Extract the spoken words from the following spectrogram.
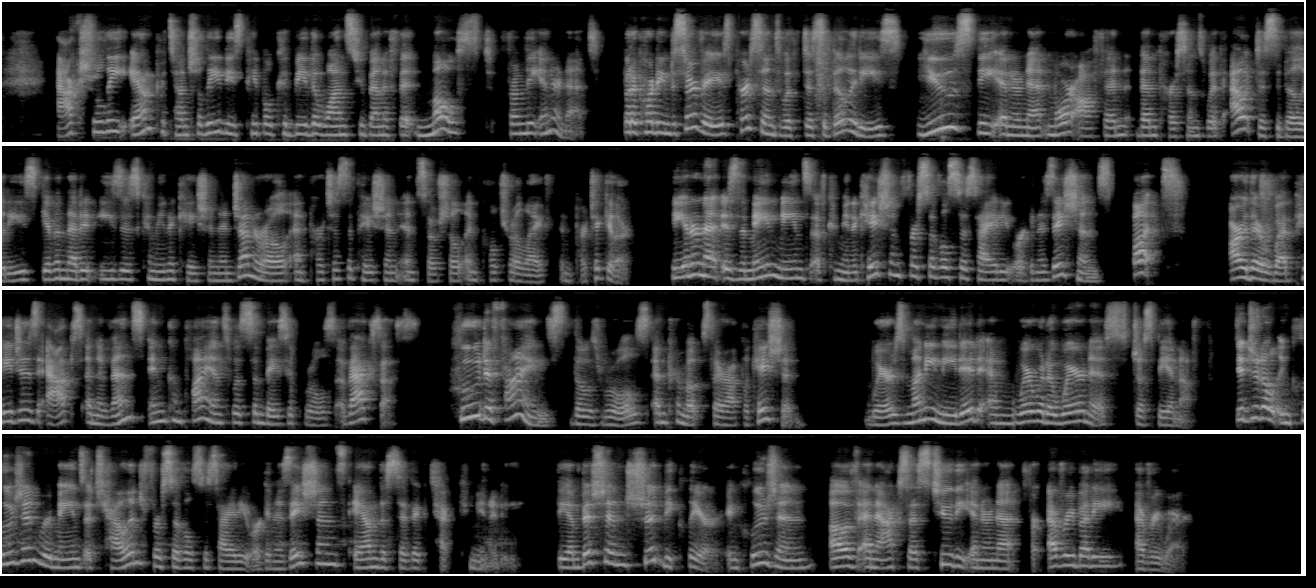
Actually, and potentially, these people could be the ones who benefit most from the internet. But according to surveys, persons with disabilities use the internet more often than persons without disabilities, given that it eases communication in general and participation in social and cultural life in particular. The internet is the main means of communication for civil society organizations, but are there web pages, apps, and events in compliance with some basic rules of access? Who defines those rules and promotes their application? Where's money needed, and where would awareness just be enough? Digital inclusion remains a challenge for civil society organizations and the civic tech community. The ambition should be clear inclusion of and access to the internet for everybody, everywhere.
